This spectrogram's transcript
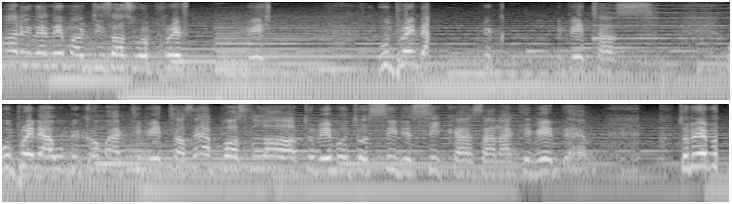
Lord, in the name of Jesus, we pray. We pray that we become activators. We pray that we become activators. Help us, Lord, to be able to see the seekers and activate them. To be able to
